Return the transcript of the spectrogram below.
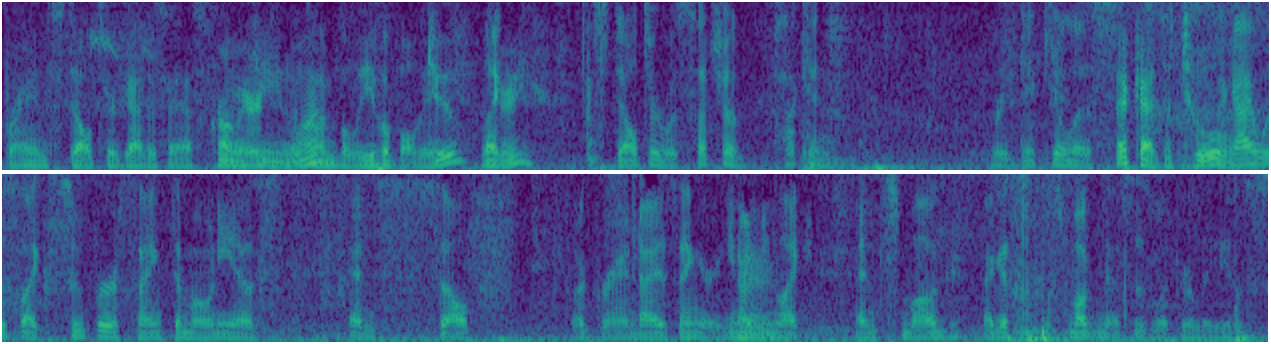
Brian Stelter got his ass Chroma fired. key and It's unbelievable. They, Two, like three. Stelter was such a fucking ridiculous. That guy's a tool. The guy was like super sanctimonious and self-aggrandizing, or you know what I mean, like and smug. I guess the smugness is what really is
